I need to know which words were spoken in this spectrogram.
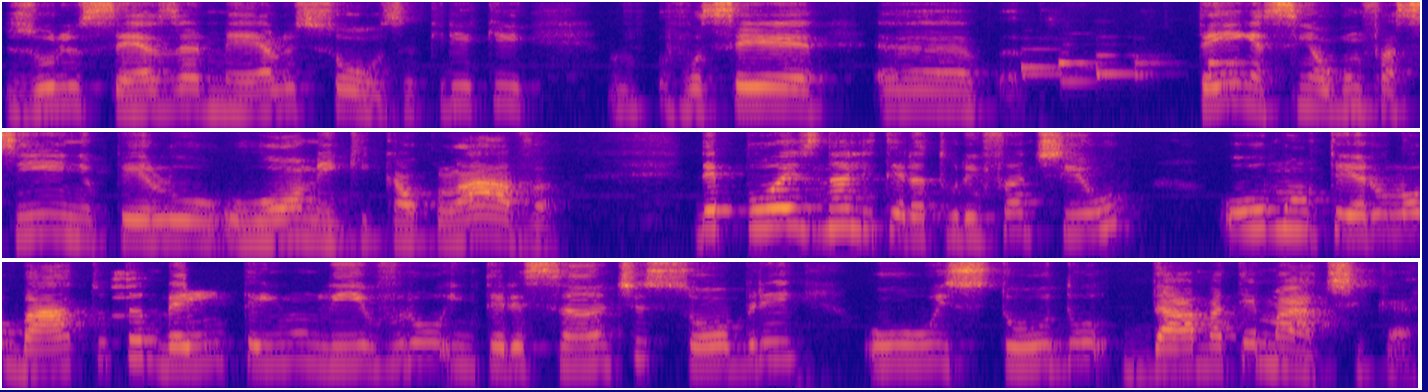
Júlio César Melo e Souza. Queria que você é, tenha assim, algum fascínio pelo o homem que calculava. Depois, na literatura infantil, o Monteiro Lobato também tem um livro interessante sobre o estudo da matemática.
